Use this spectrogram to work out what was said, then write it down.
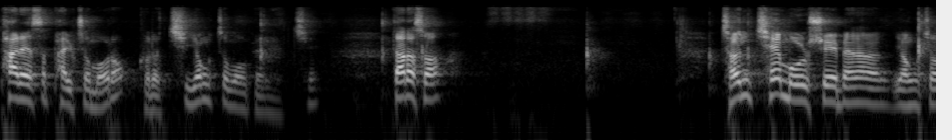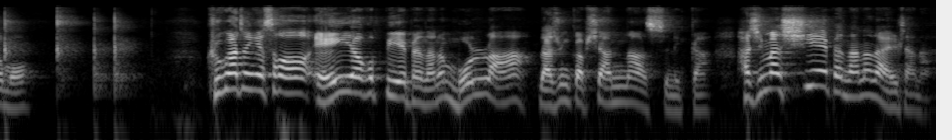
8에서 8.5로? 그렇지, 0.5 변했지. 따라서 전체 몰수의 변화는 0.5. 그 과정에서 A하고 B의 변화는 몰라. 나중 값이 안 나왔으니까. 하지만 C의 변화는 알잖아.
